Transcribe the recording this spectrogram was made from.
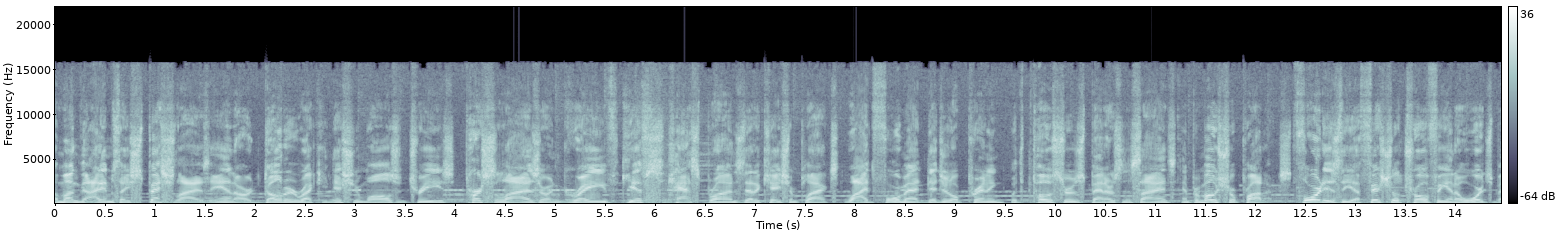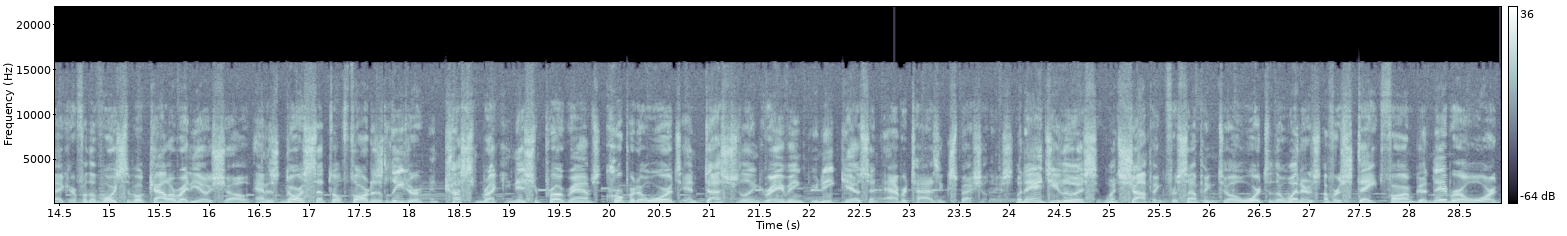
Among the items they specialize in are donor recognition walls and trees, personalized or engraved gifts, cast bronze dedication plaques, wide format digital printing with posters, banners, and signs, and promotional products. Floyd is the official trophy and awards maker for the Voice of Ocala radio show and is North Central Florida's leader in custom recognition programs, corporate awards, industrial engraving, unique gifts, and advertising specialties. When Angie Lewis went shopping for something to award to the winners of her State Farm Good Neighbor Award,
